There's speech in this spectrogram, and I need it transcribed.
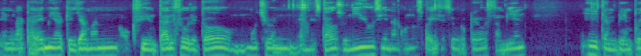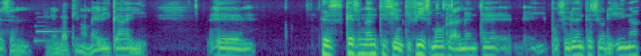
en, la academia que llaman occidental, sobre todo mucho en, Estados Unidos y en algunos países europeos también, y también pues en, Latinoamérica. Y eh, es, que es un anticientifismo realmente y posiblemente se origina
